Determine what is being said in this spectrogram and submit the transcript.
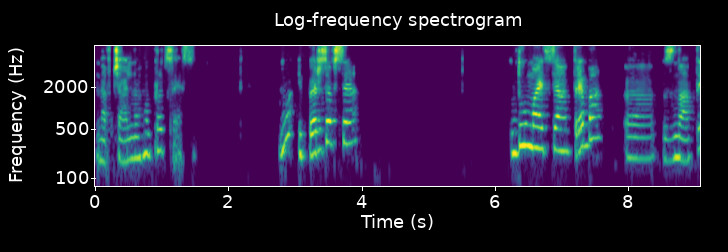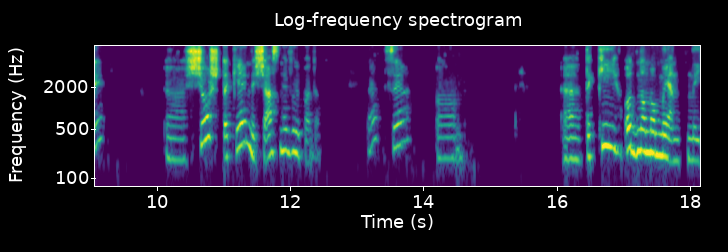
навчального процесу. Ну і перш за все, думається, треба е, знати, е, що ж таке нещасний випадок. Це е, е, такий одномоментний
